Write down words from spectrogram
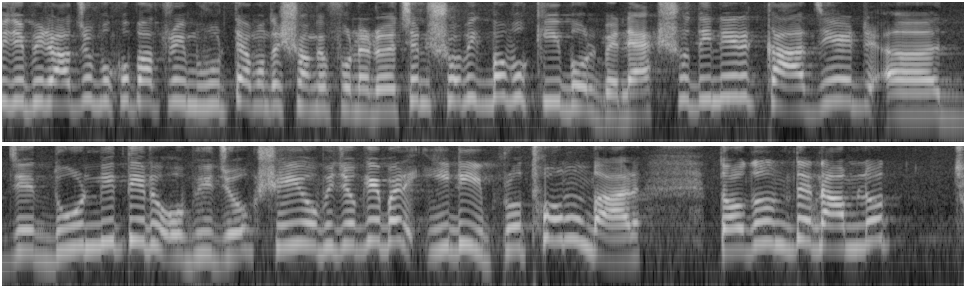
বিজেপি রাজ্য মুখপাত্র এই মুহূর্তে আমাদের সঙ্গে ফোনে রয়েছেন। শ্রমিকবাবু, কি বলবেন? একশো দিনের কাজের যে দুর্নীতির অভিযোগ, সেই অভিযোগে এবার ইডি প্রথমবার তদন্তে নামলো। ছ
